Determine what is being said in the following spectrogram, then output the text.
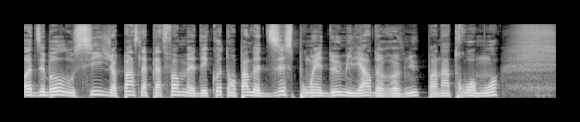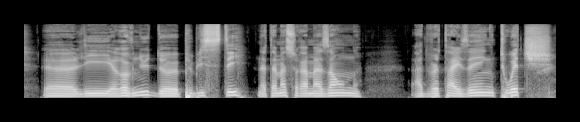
Audible aussi, je pense la plateforme d'écoute, on parle de 10,2 milliards de revenus pendant trois mois. Les revenus de publicité, notamment sur Amazon Advertising, Twitch,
